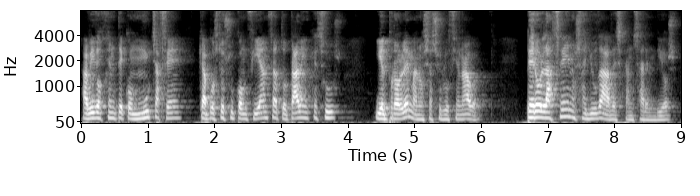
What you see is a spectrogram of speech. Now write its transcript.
Ha habido gente con mucha fe que ha puesto su confianza total en Jesús y el problema no se ha solucionado. Pero la fe nos ayuda a descansar en Dios,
